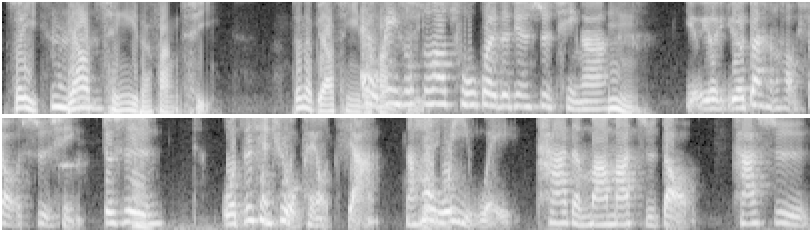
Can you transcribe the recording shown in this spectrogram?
所以不要轻易的放弃，嗯、真的不要轻易的放弃。我跟你说，说到出柜这件事情啊，嗯，有有有一段很好笑的事情，就是我之前去我朋友家，然后我以为他的妈妈知道他是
